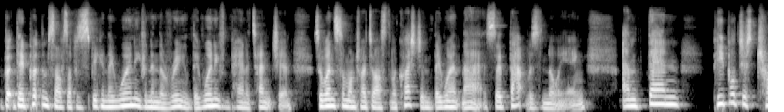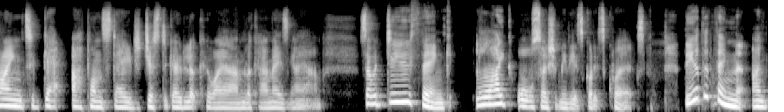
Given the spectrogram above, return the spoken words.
But they put themselves up as and they weren't even in the room. They weren't even paying attention. So when someone tried to ask them a question, they weren't there. So that was annoying. And then people just trying to get up on stage just to go, look who I am, look how amazing I am. So I do think, like all social media, it's got its quirks. The other thing that I'm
